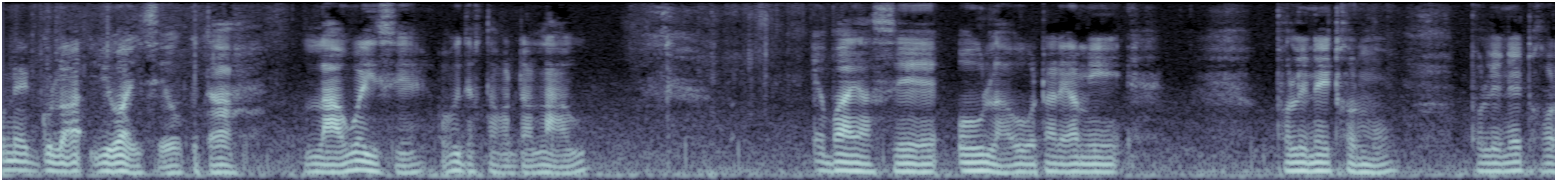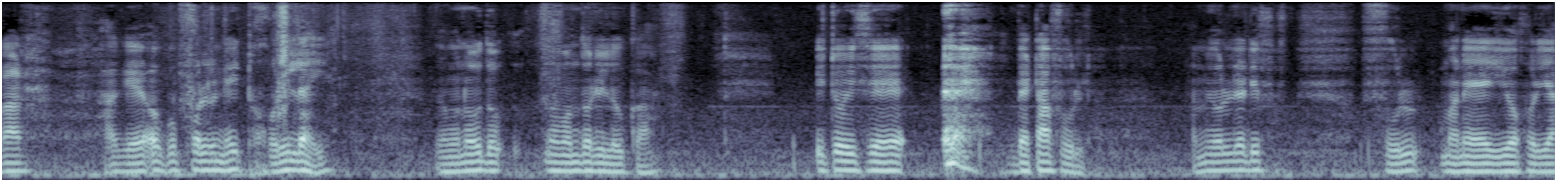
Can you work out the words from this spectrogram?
অনেকগুলা ইয়ে আইছে ও কিতা লাউ আইছে ওই দেখতে পারটা লাউ। এবার আছে ও লাউ ওটারে আমি পলিনেট করমু পলিনেট করার আগে ওগো পলিনেট করিলাই যেমন ও যেমন ধরি লৌকা। এটা হইছে বেটা ফুল। আমি অলরেডি ফুল মানে ইয়ে করিয়া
